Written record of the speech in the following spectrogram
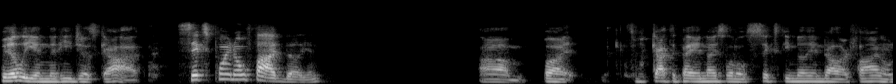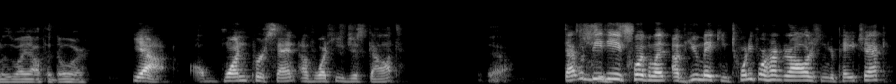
billion that he just got. 6.05 billion. Um, but got to pay a nice little 60 million dollar fine on his way out the door. Yeah, 1% of what he just got. Yeah. That would be the equivalent of you making $2,400 in your paycheck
